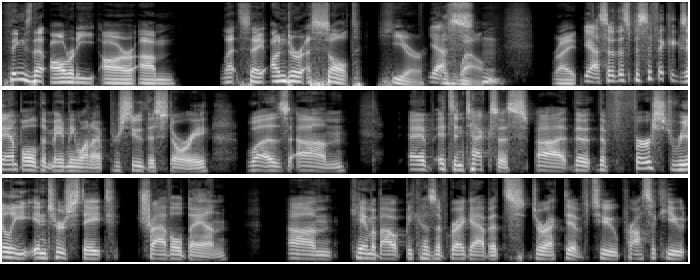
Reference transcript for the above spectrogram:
things that already are, um, let's say, under assault here Yes. as well, Hmm. right? Yeah, so the specific example that made me want to pursue this story was um, it's in Texas. Uh, the the first really interstate travel ban um, came about because of Greg Abbott's directive to prosecute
